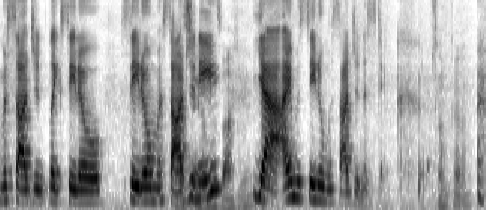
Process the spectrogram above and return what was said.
Misogyn like sado sado misogyny. Yeah, I'm a sadomisogynistic. Okay.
